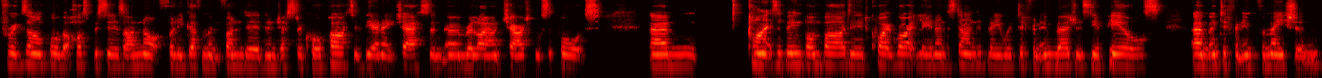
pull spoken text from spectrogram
for example, that hospices are not fully government funded and just a core part of the NHS and, and rely on charitable support. Um, clients are being bombarded quite rightly and understandably with different emergency appeals um, and different information.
